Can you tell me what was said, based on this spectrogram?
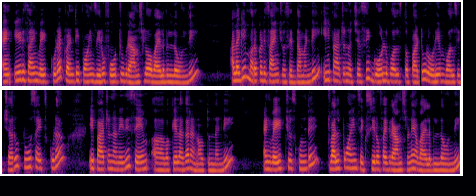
అండ్ ఈ డిజైన్ వెయిట్ కూడా 20.042 గ్రామ్స్‌లో అవైలబుల్‌లో ఉంది. అలాగే మరొక డిజైన్ చూసేద్దామండి. ఈ ప్యాటర్న్ వచ్చేసి గోల్డ్ బాల్స్‌తో పాటు రోడియం బాల్స్ ఇచ్చారు. టూ సైడ్స్ కూడా ఈ ప్యాటర్న్ అనేది సేమ్ ఒకేలాగా రన్ అవుతుందండి. అండ్ వెయిట్ చూసుకుంటే 12.605 గ్రామ్స్‌లోనే అవైలబుల్‌లో ఉంది.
